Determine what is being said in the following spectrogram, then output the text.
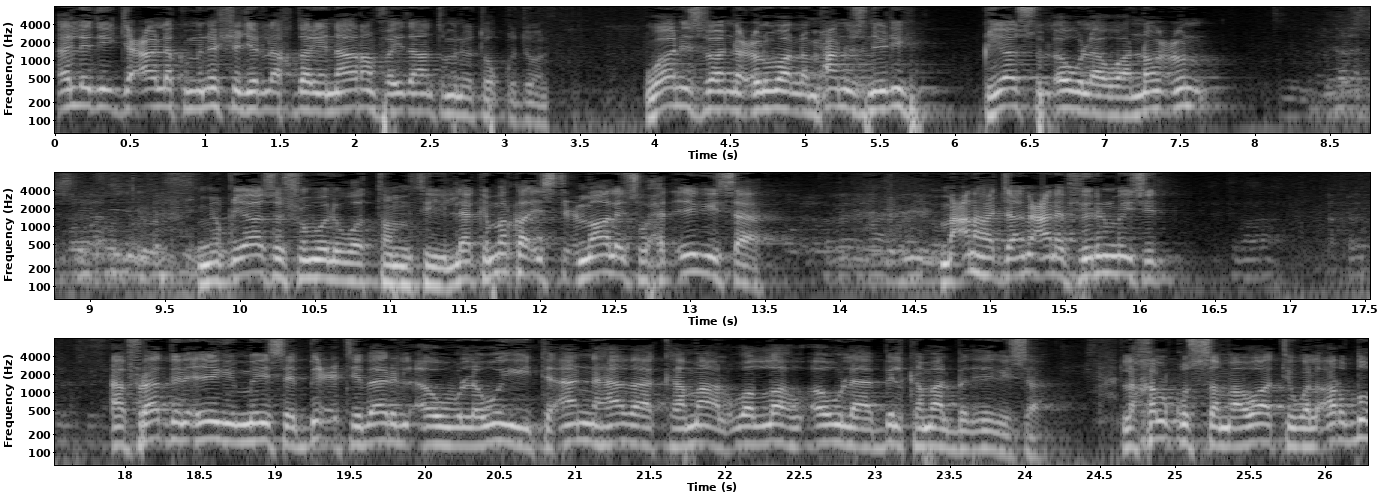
aladii jacala lakum min ashajar اlakhdari naaran faida antum minhu tuqiduun waan isfaana culumala maxaanu isnidhi qiyaasulwlaa waa nowcun min qiyaas shumuuli wاtamhiil laakiin markaad isticmaalayso waxaad eegaysaa macnaha jaamicana fiirin maysid afraaddana eegi maysa bictibaari اlwlawiyati ana hada kamaal wallahu wlaa bilkamaal baad eegaysaa lakhalqu الsamaawaati wاlardu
